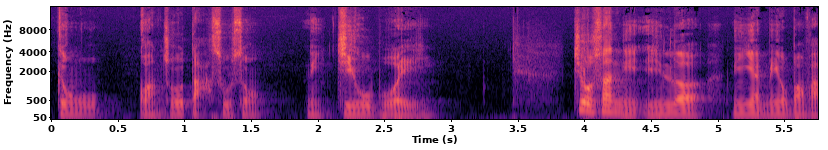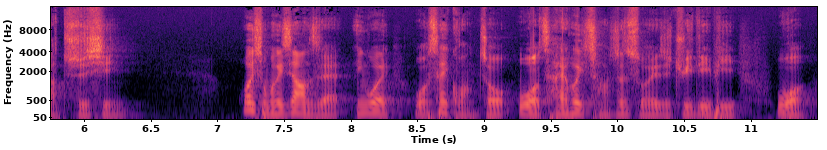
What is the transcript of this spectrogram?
跟我广州打诉讼，你几乎不会赢。就算你赢了，你也没有办法执行。为什么会这样子呢？因为我在广州，我才会产生所谓的 GDP，我。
